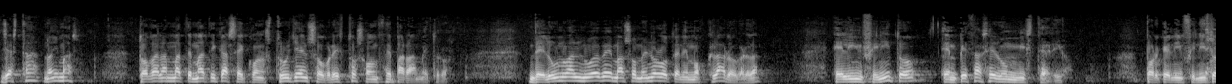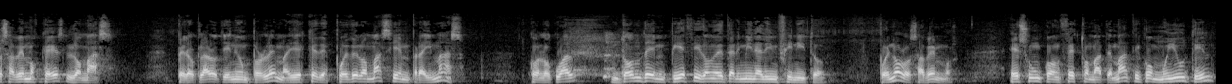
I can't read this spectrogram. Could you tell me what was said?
Ya está, no hay más. Todas las matemáticas se construyen sobre estos 11 parámetros. Del 1 al 9 más o menos lo tenemos claro, ¿verdad? El infinito empieza a ser un misterio, porque el infinito sabemos que es lo más. Pero claro, tiene un problema y es que después de lo más siempre hay más. Con lo cual, ¿dónde empieza y dónde termina el infinito? Pues no lo sabemos. Es un concepto matemático muy útil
